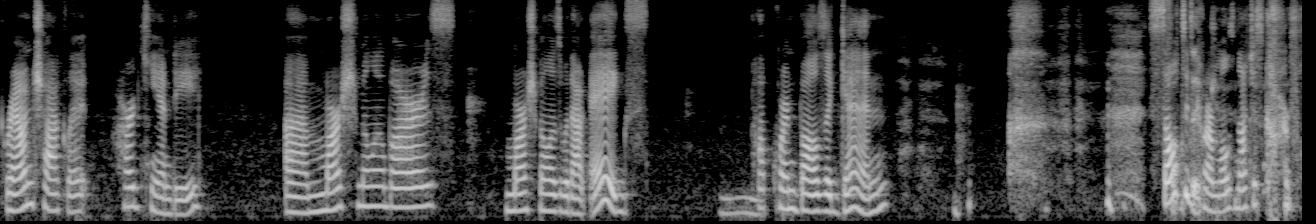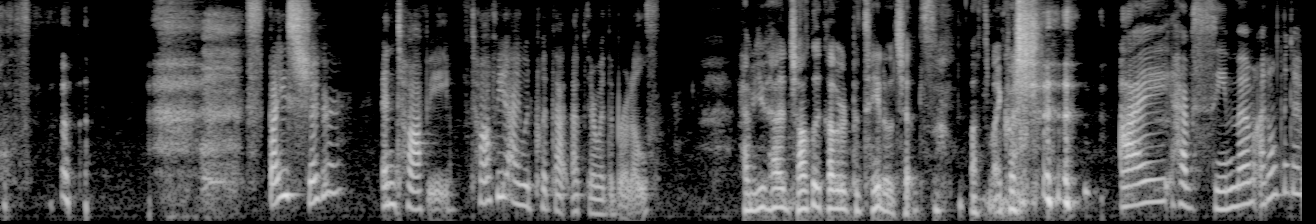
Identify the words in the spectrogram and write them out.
ground chocolate, hard candy, um, marshmallow bars, marshmallows without eggs, Mm. popcorn balls again. Salted, Salted caramels, not just caramels. Spice sugar and toffee. Toffee, I would put that up there with the brittles. Have you had chocolate covered potato chips? That's my question. I have seen them. I don't think I.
